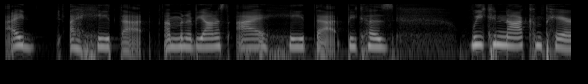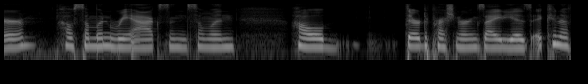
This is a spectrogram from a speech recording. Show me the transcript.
I I hate that. I'm going to be honest, I hate that because we cannot compare how someone reacts and someone how their depression or anxiety is. It can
